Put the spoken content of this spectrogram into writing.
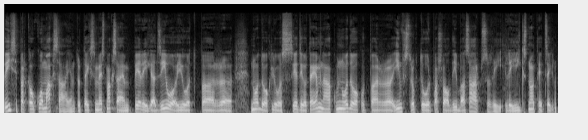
visi par kaut ko maksājam. Tur, teiksim, mēs maksājam pierīgā dzīvojot par uh, nodokļos iedzīvotāju ienākumu nodokli, par uh, infrastruktūru pašvaldībās ārpus Rīgas. Notiecīgi, nu,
